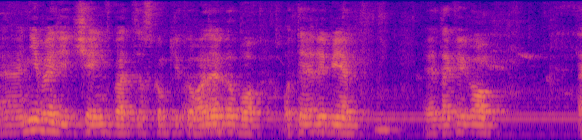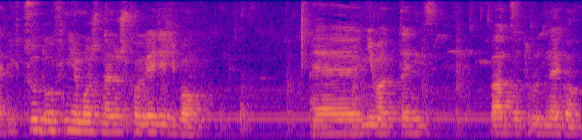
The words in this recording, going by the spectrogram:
E, nie będzie dzisiaj nic bardzo skomplikowanego, bo o tej rybie takiego, takich cudów nie można już powiedzieć, bo nie ma tutaj nic bardzo trudnego.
